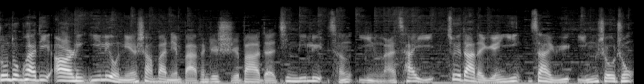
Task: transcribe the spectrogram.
中通快递二零一六年上半年百分之十八的净利率曾引来猜疑，最大的原因在于营收中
